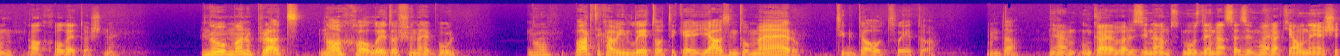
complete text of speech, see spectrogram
un alkohola lietošanai? Nu, manuprāt, no alkohola lietošanai būtu, nu, var tā kā viņi lieto tikai jāzina to mēru, cik daudz lieto. Un tā. Jā, un kā jau var zināms, mūsdienās aizvien vairāk jaunieši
